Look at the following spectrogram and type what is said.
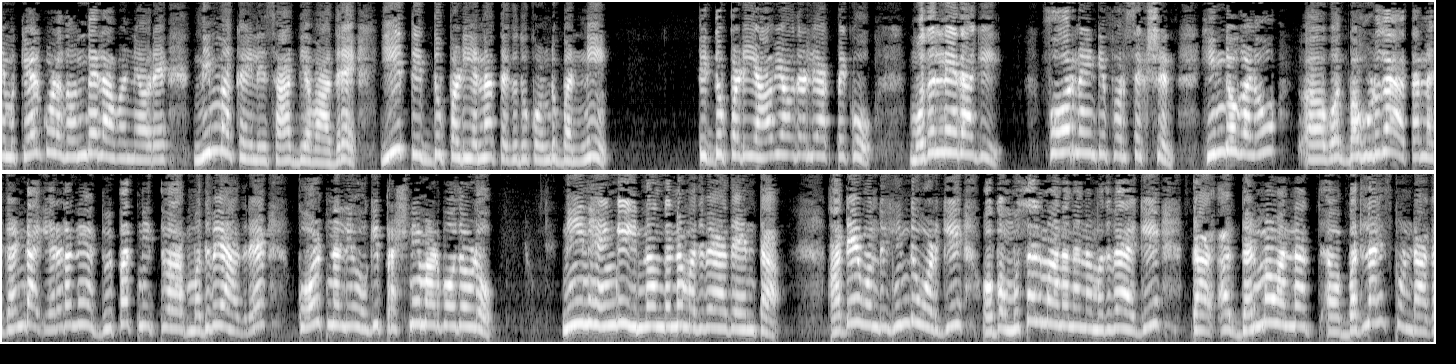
ನಿಮ್ಗೆ ಕೇಳ್ಕೊಳ್ಳೋದು ಒಂದೇ ಲಾವಣ್ಯ ಅವರೇ. ನಿಮ್ಮ ಕೈಲಿ ಸಾಧ್ಯವಾದ್ರೆ ಈ ತಿದ್ದುಪಡಿಯನ್ನ ತೆಗೆದುಕೊಂಡು ಬನ್ನಿ. ತಿದ್ದುಪಡಿ ಯಾವ್ಯಾವ್ದ್ರಲ್ಲಿ ಹಾಕ್ಬೇಕು? ಮೊದಲನೇದಾಗಿ ಫೋರ್ ನೈಂಟಿ ಫೋರ್ ಸೆಕ್ಷನ್ ಹಿಂದೂಗಳು ಒಬ್ಬ ಹುಡುಗ, ತನ್ನ ಗಂಡ ಎರಡನೇ ದ್ವಿಪತ್ನಿತ್ವ ಮದುವೆ ಆದ್ರೆ ಕೋರ್ಟ್ನಲ್ಲಿ ಹೋಗಿ ಪ್ರಶ್ನೆ ಅವಳು. ನೀನ್ ಹೆಂಗೆ ಇನ್ನೊಂದನ್ನ ಮದುವೆ ಆದೆ ಅಂತ? ಅದೇ ಒಂದು ಹಿಂದೂ ಹುಡುಗಿ, ಒಬ್ಬ ಮುಸಲ್ಮಾನನನ್ನ ಮದುವೆ ಆಗಿ ಧರ್ಮವನ್ನ ಬದಲಾಯಿಸ್ಕೊಂಡಾಗ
